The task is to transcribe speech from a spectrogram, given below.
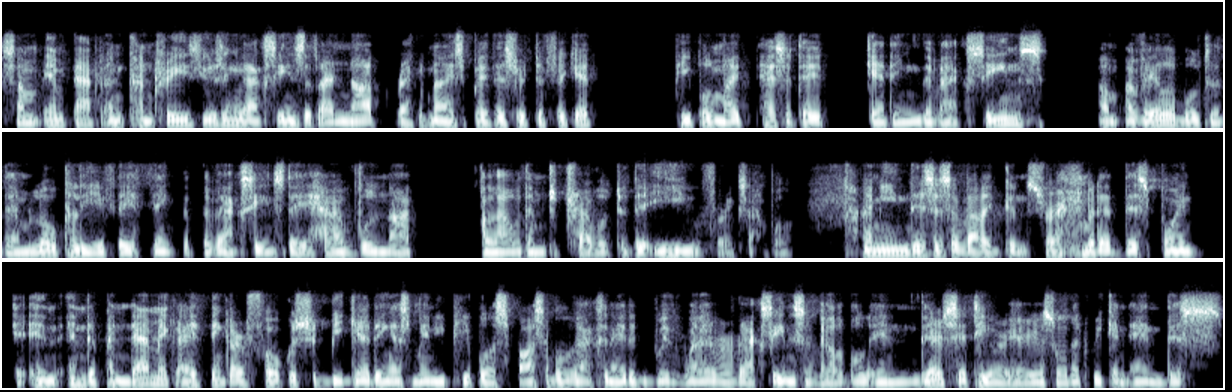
some impact on countries using vaccines that are not recognized by the certificate. People might hesitate getting the vaccines um, available to them locally if they think that the vaccines they have will not allow them to travel to the EU, for example. I mean, this is a valid concern, but at this point in, in the pandemic, I think our focus should be getting as many people as possible vaccinated with whatever vaccine is available in their city or area so that we can end this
